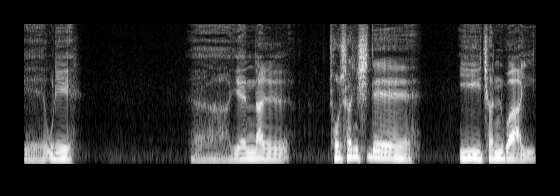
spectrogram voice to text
예, 우리 어, 옛날 조선 시대 이전과 이,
